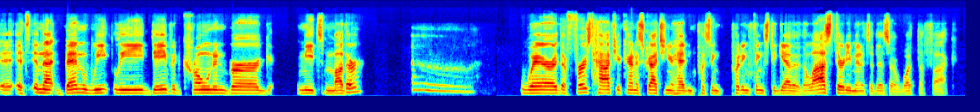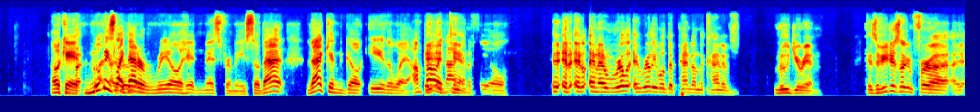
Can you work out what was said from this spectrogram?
It's in that Ben Wheatley, David Cronenberg meets Mother, Ooh. where the first half you're kind of scratching your head and putting putting things together. The last thirty minutes of this are what the fuck. Okay, But movies I- I like that are real hit and miss for me. So that that can go either way. I'm probably it not can. going to feel. It, it, it- and it really it really will depend on the kind of mood you're in. Because if you're just looking for a,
